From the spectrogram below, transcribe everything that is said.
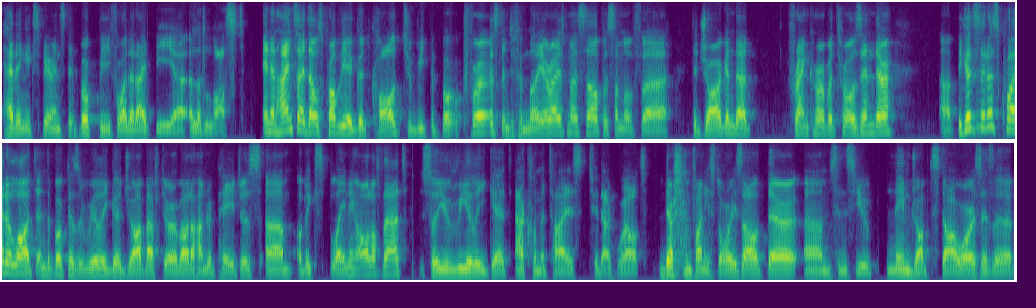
having experienced the book before, that I'd be uh, a little lost and in hindsight, that was probably a good call to read the book first and to familiarize myself with some of uh, the jargon that Frank Herbert throws in there. Uh, because it is quite a lot, and the book does a really good job after about 100 pages um, of explaining all of that. So you really get acclimatized to that world. There's some funny stories out there um, since you name dropped Star Wars as a,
